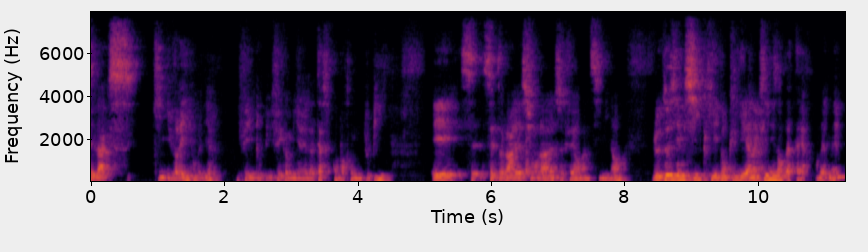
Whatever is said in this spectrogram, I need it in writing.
l'axe qui vrille, on va dire. Il fait comme la Terre se comporte comme une toupie. Et cette variation-là, elle se fait en 26 000 ans. Le deuxième cycle qui est donc lié à l'inclinaison de la Terre en elle-même,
